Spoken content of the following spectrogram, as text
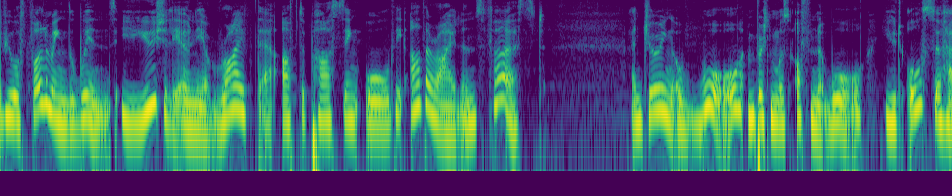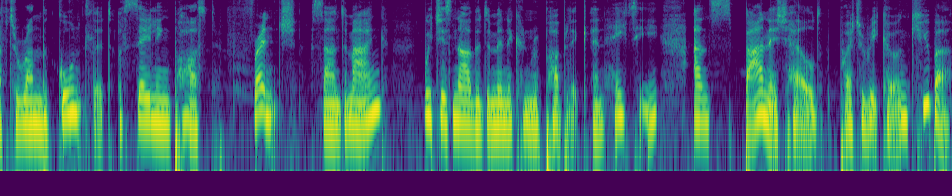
If you were following the winds, you usually only arrived there after passing all the other islands first. And during a war, and Britain was often at war, you'd also have to run the gauntlet of sailing past French Saint Domingue, which is now the Dominican Republic and Haiti, and Spanish held Puerto Rico and Cuba.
